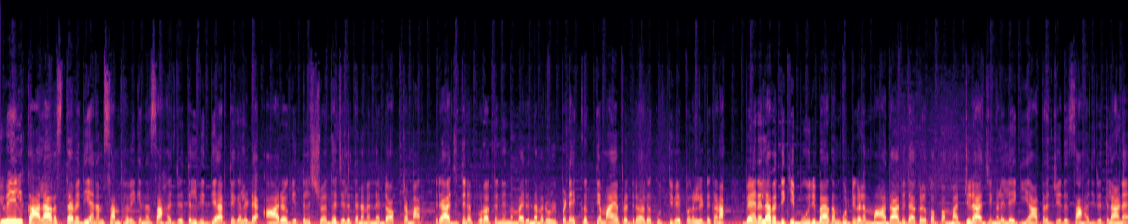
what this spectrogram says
യു എയിൽ കാലാവസ്ഥാ വ്യതിയാനം സംഭവിക്കുന്ന സാഹചര്യത്തിൽ വിദ്യാർത്ഥികളുടെ ആരോഗ്യത്തിൽ ശ്രദ്ധ ചെലുത്തണമെന്ന് ഡോക്ടർമാർ. രാജ്യത്തിന് പുറത്തുനിന്നും വരുന്നവരുൾപ്പെടെ കൃത്യമായ പ്രതിരോധ കുത്തിവയ്പ്പുകൾ എടുക്കണം. വേനലവധിക്ക് ഭൂരിഭാഗം കുട്ടികളും മാതാപിതാക്കൾക്കൊപ്പം മറ്റു രാജ്യങ്ങളിലേക്ക് യാത്ര ചെയ്ത സാഹചര്യത്തിലാണ്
